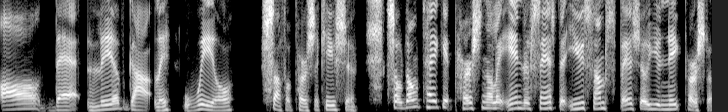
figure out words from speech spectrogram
all that live godly will suffer persecution. So don't take it personally in the sense that you some special, unique person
